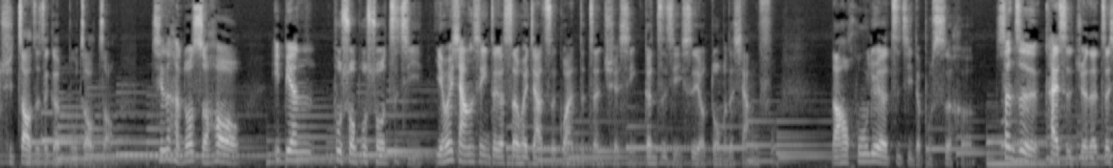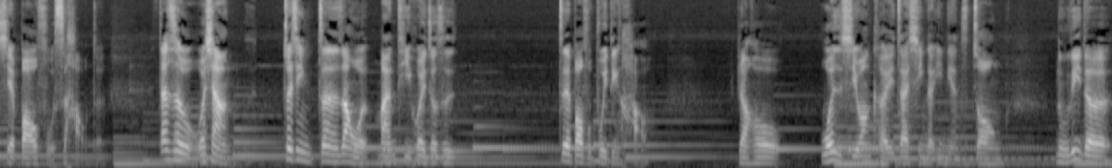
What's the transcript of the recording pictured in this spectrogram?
去照着这个步骤走。其实很多时候，一边不说不说，自己也会相信这个社会价值观的正确性跟自己是有多么的相符，然后忽略了自己的不适合，甚至开始觉得这些包袱是好的。但是我想，最近真的让我蛮体会，就是这些包袱不一定好。然后，我很希望可以在新的一年之中，努力的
